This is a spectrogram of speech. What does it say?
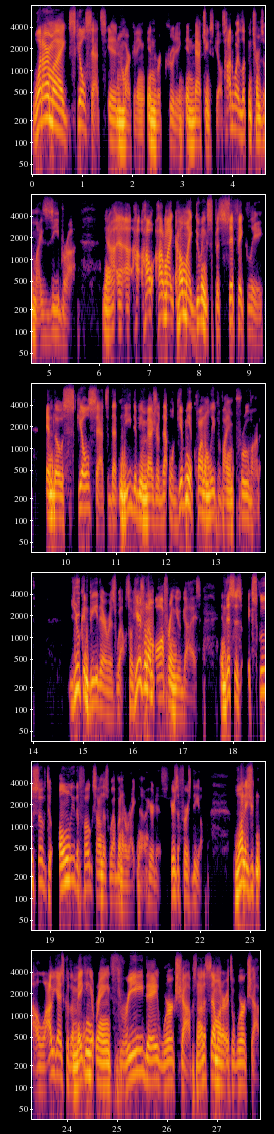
What are my skill sets in marketing in recruiting in matching skills? How do i look in terms of my zebra? You know uh, uh how, how, how am i how am i doing specifically in those skill sets that need to be measured that will give me a quantum leap if i improve on it? You can be there as well. So here's what i'm offering you guys and this is exclusive to only the folks on this webinar right now. Here it is. Here's the first deal one is you can allow you guys to go to the Making It Rain three day workshop. It's not a seminar, it's a workshop.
